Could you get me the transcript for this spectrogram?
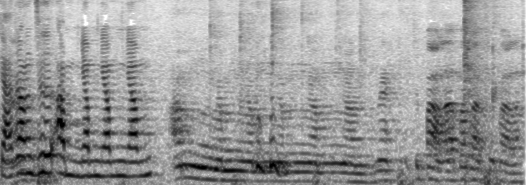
假装吃，嗯 nhâm nhâm nhâm。啊嗯嗯嗯嗯嗯嗯，来吃饱了，爸爸吃饱了。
